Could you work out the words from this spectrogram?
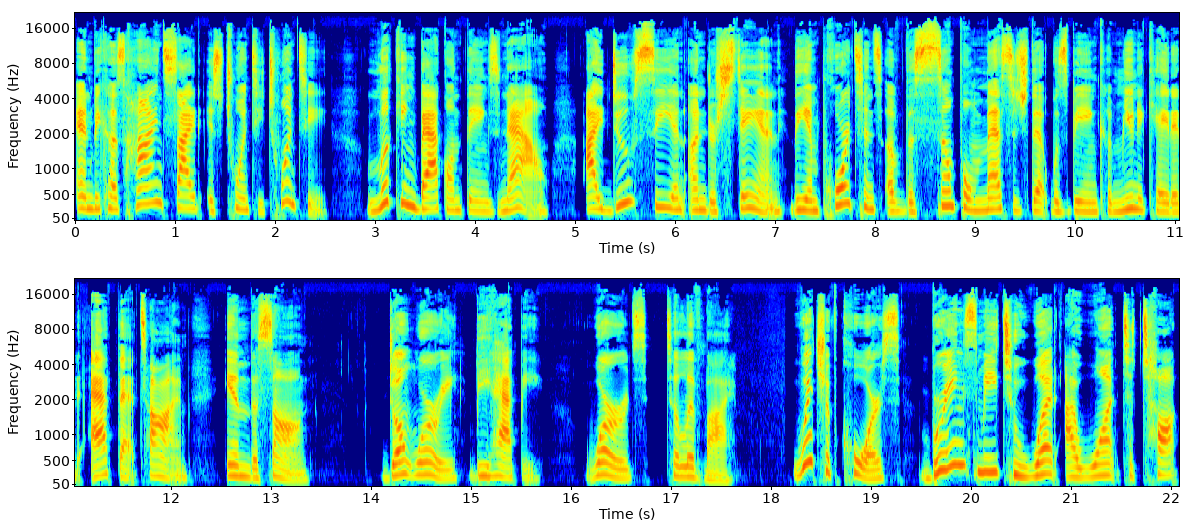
And because hindsight is 2020, looking back on things now, I do see and understand the importance of the simple message that was being communicated at that time in the song. Don't worry, be happy. Words to live by. Which, of course, brings me to what I want to talk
